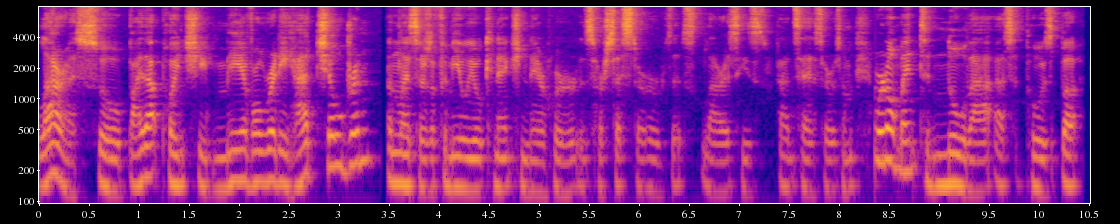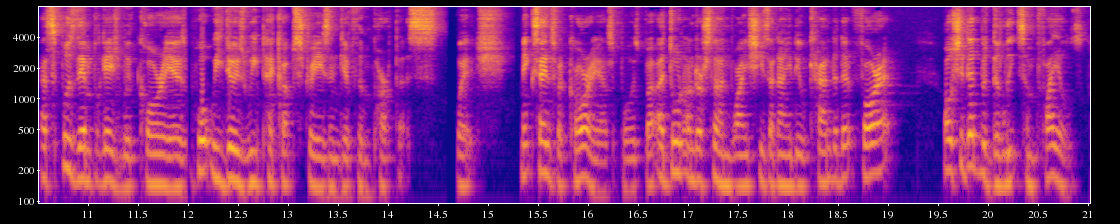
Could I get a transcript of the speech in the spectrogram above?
Laris. So by that point, she may have already had children, unless there's a familial connection there where it's her sister or it's Laris's ancestor or something. We're not meant to know that, I suppose. But I suppose the implication with Kore is what we do is we pick up strays and give them purpose, which makes sense for Kore, I suppose. But I don't understand why she's an ideal candidate for it. All she did was delete some files.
